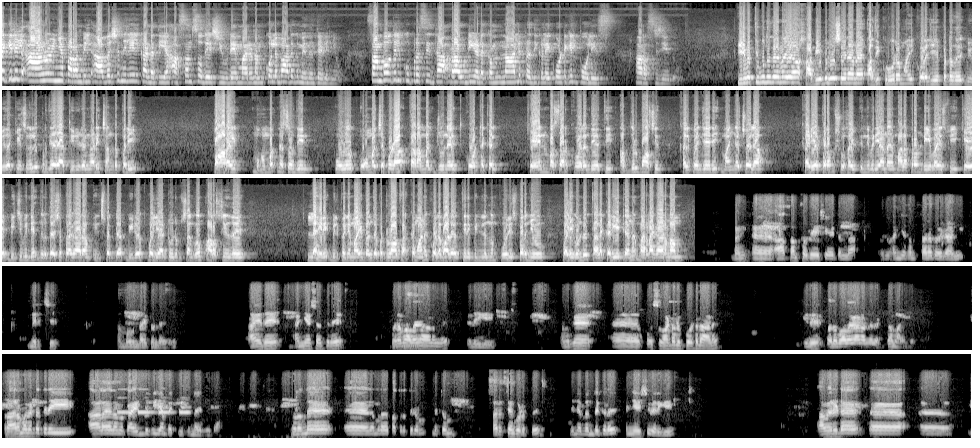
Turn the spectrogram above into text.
കോട്ടക്കലിൽ ആളൊഴിഞ്ഞ പറമ്പിൽ അവശനിലയിൽ കണ്ടെത്തിയ അസം സ്വദേശിയുടെ മരണം കൊലപാതകമെന്ന് തെളിഞ്ഞു. സംഭവത്തിൽ കുപ്രസിദ്ധ റൌഡിയടക്കം നാല് പ്രതികളെ കോട്ടക്കൽ പോലീസ് അറസ്റ്റ് ചെയ്തു. ഇരുപത്തിമൂന്നുകാരനായ ഹബീബുൽ ഹുസൈനാണ് അതിക്രൂരമായി കൊല ചെയ്യപ്പെട്ടത്. വിവിധ കേസുകളിൽ പ്രതിയായ തിരുരങ്ങാടി ചന്തപ്പടി പാറയിൽ മുഹമ്മദ് നസറുദ്ദീൻ ഒഴൂർ ഓമച്ചപ്പുഴ തറമ്മൽ ജുനൈദ് കോട്ടക്കൽ കെ എൻ ബസാർ കോലന്തേത്തി അബ്ദുൾ ബാസിദ് കൽപ്പഞ്ചേരി മഞ്ഞച്ചോല കടിയപ്പുറം ഷുഹൈബ് എന്നിവരെയാണ് മലപ്പുറം ഡിവൈഎസ്പി കെ എം ബിജുവിന്റെ നിർദ്ദേശപ്രകാരം ഇൻസ്പെക്ടർ വിനോദ് വലിയാട്ടൂരും സംഘവും അറസ്റ്റ് ചെയ്തത്. ലഹരി വിൽപ്പനയുമായി ബന്ധപ്പെട്ടുള്ള തർക്കമാണ് കൊലപാതകത്തിന് പിന്നിലെന്നും പോലീസ് പറഞ്ഞു. വടികൊണ്ട് തലക്കടിയേറ്റാണ് മരണകാരണം. ആസാം സ്വദേശിയായിട്ടുള്ള ഒരു അന്യസംസ്ഥാന തൊഴിലാളി മരിച്ച് സംഭവം ഉണ്ടായിട്ടുണ്ടായിരുന്നു. അതായത് അന്വേഷണത്തിന് കൊലപാതകമാണെന്ന് തെളിയുകയും. നമുക്ക് പോസ്റ്റ്മോർട്ടം റിപ്പോർട്ടിലാണ് ഇത് കൊലപാതകമാണെന്ന് വ്യക്തമായത് പ്രാരംഭഘട്ടത്തിൽ ഈ ആളെ നമുക്ക് ഐഡന്റിഫൈ ചെയ്യാൻ പറ്റിയിട്ടുണ്ടായിരുന്നില്ല. തുടർന്ന് നമ്മൾ പത്രത്തിലും മറ്റും പരസ്യം കൊടുത്ത് ഇതിന്റെ ബന്ധുക്കൾ അന്വേഷിച്ചു വരികയും അവരുടെ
